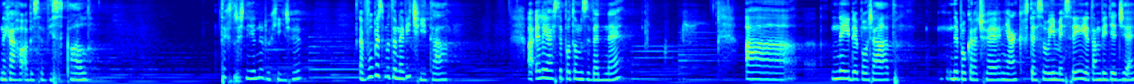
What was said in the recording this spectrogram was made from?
nechá ho, aby se vyspal. Tak strašně jednoduchý, že? A vůbec mu to nevyčítá. A Eliáš se potom zvedne a nejde pořád, nepokračuje nějak v té své misi. Je tam vidět, že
